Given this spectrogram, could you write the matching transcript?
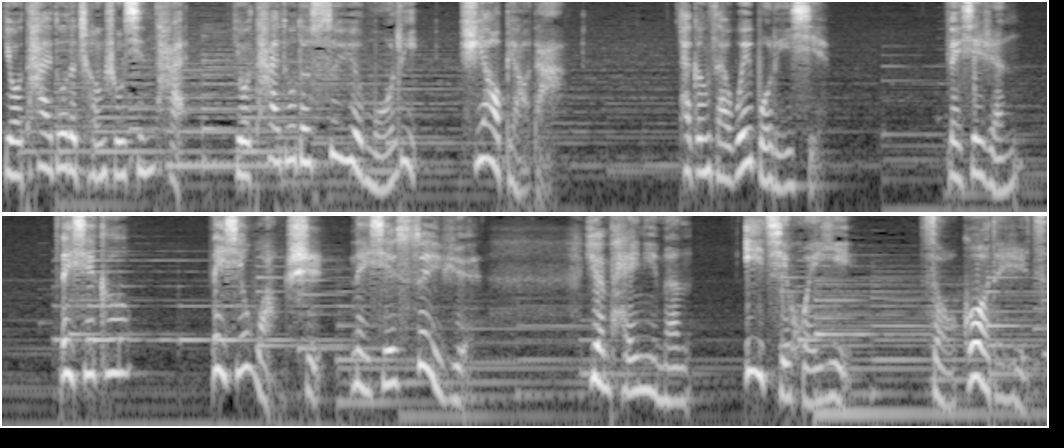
有太多的成熟心态，有太多的岁月磨砺需要表达。”她更在微博里写：“那些人，那些歌，那些往事，那些岁月，愿陪你们一起回忆。”走过的日子。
